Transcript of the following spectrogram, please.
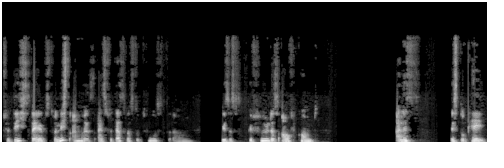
für dich selbst, für nichts anderes als für das, was du tust, ähm, dieses Gefühl, das aufkommt, alles ist okay.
